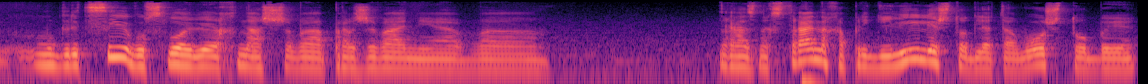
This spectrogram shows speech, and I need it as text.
Мудрецы в условиях нашего проживания в разных странах определили, что для того, чтобы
